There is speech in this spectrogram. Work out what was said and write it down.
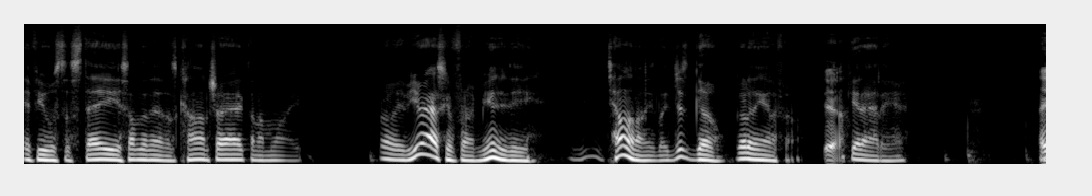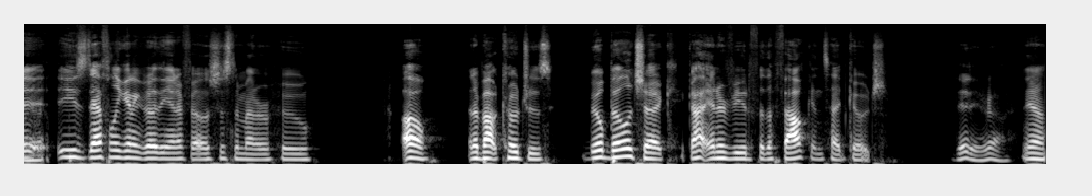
if he was to stay, something in his contract, and I'm like, bro, if you're asking for immunity, you telling on you like just go, go to the NFL, Yeah. get out of here. I- he's definitely gonna go to the NFL. It's just a matter of who. Oh, and about coaches, Bill Belichick got interviewed for the Falcons head coach. Did he really? Yeah.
